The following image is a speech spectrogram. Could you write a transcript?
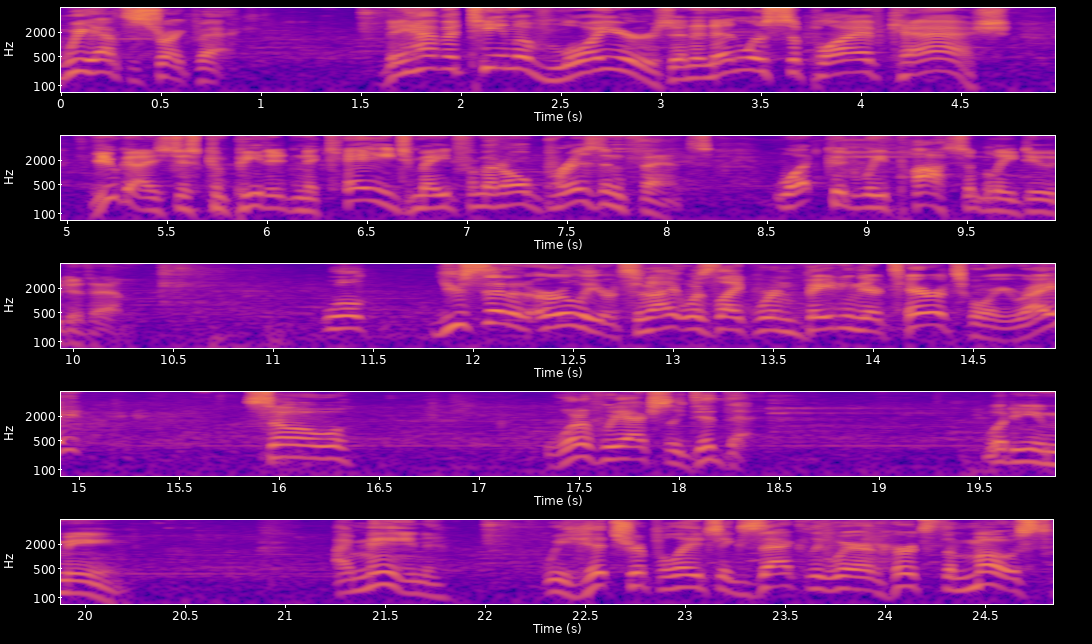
We have to strike back. They have a team of lawyers and an endless supply of cash. You guys just competed in a cage made from an old prison fence. What could we possibly do to them? Well, you said it earlier. Tonight was like we're invading their territory, right? So, what if we actually did that? What do you mean? I mean, we hit Triple H exactly where it hurts the most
